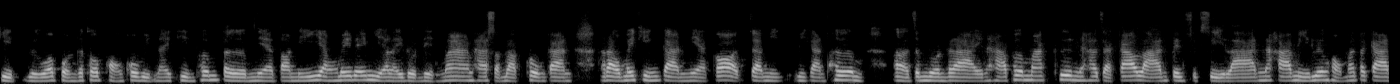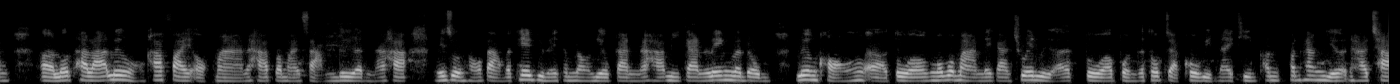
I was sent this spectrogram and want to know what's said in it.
กิจ หรือว่าผลกระทบของโควิด -19 เพิ่มเติมเนี่ยตอนนี้ยังไม่ได้มีอะไรโดดเด่นมากนะคะสำหรับโครงการเราไม่ทิ้งกันเนี่ยก็จะมีมีการเพิ่มเอ่อจำนวนรายนะคะเพิ่มมากขึ้นนะคะจาก 9 ล้านเป็น 14 ล้านนะคะ มีเรื่องของมาตรการลดภาระเรื่องของค่าไฟออกมานะคะประมาณ 3 เดือนนะคะ ในส่วนของต่างประเทศอยู่ในทำนองเดียวกันนะคะ มีการเร่งระดมเรื่องของตัวงบประมาณในการช่วยเหลือตัวผลกระทบจากโควิด -19 ค่อนค่อนข้างเยอะนะคะ เช้า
